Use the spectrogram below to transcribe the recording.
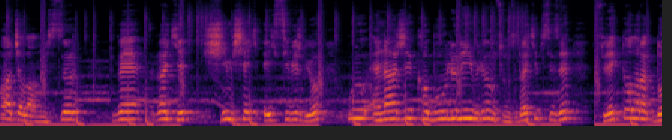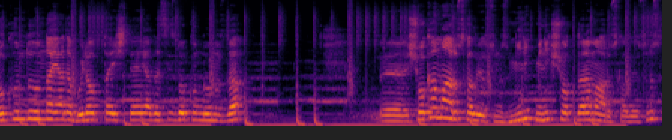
Parçalanmış zırh ve rakip şimşek eksi bir diyor. Bu enerji kabulü neyi biliyor musunuz? Rakip size sürekli olarak dokunduğunda ya da blokta işte ya da siz dokunduğunuzda e, şoka maruz kalıyorsunuz. Minik minik şoklara maruz kalıyorsunuz.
